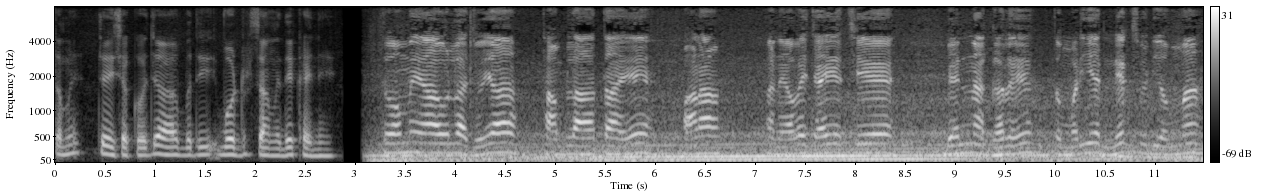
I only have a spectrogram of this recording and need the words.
તમે જઈ શકો. જા, આ બધી બોર્ડર સામે દેખાય નહીં. તો અમે આ ઓલા જોયા, થાંભલા હતા એ, પાણા, અને હવે જઈએ છીએ બેનના ઘરે, તો મળીએ નેક્સ્ટ વિડીયોમાં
